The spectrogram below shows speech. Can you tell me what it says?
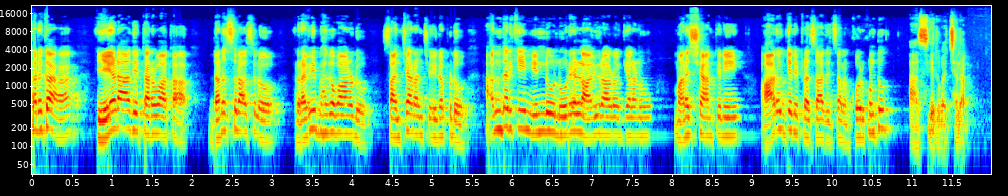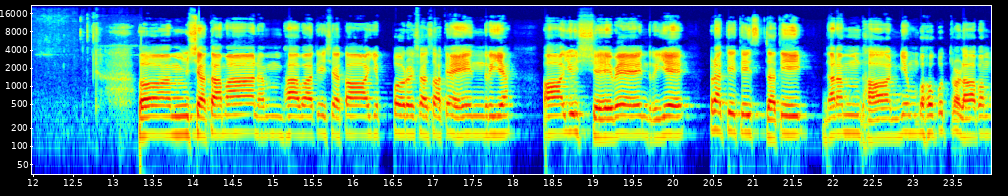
కనుక ఏడాది తర్వాత ధనుసు రాశిలో రవి భగవానుడు సంచారం చేయనప్పుడు అందరికీ నిండు నూరేళ్ళ ఆయురారోగ్యాలను మనశ్శాంతిని ఆరోగ్యాన్ని ప్రసాదించాలని కోరుకుంటూ ఆశీర్వచనం. ఓం శతమానం భవతి శతాయ పురుష సతేంద్రియ ఆయుష్యేవేంద్రియే ప్రతిష్టతి ధనం ధాన్యం బహుపుత్రలాభం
